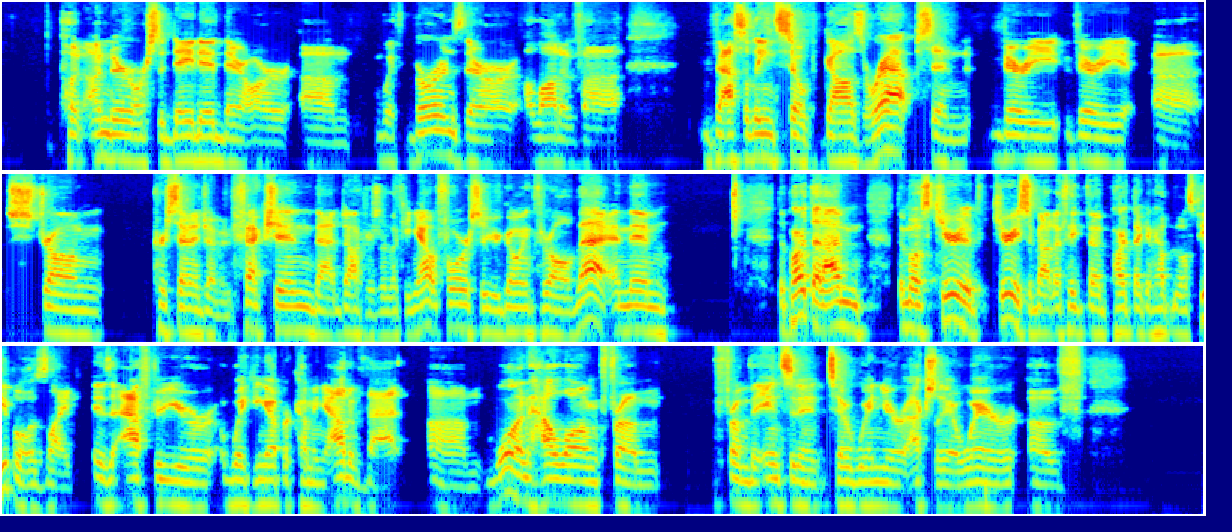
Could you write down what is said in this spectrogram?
put under or sedated. There are um with burns there are a lot of uh vaseline soaked gauze wraps and very very uh strong percentage of infection that doctors are looking out for. So you're going through all of that. And then the part that I'm the most curious curious about, I think the part that can help the most people is like is after you're waking up or coming out of that. Um, one, how long from from the incident to when you're actually aware of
